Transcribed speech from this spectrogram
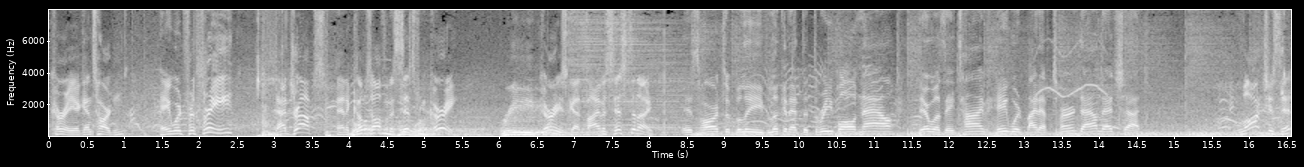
Curry against Harden. Hayward for three. That drops, and it comes off an assist from Curry. Curry's got five assists tonight. It's hard to believe looking at the three ball now. There was a time Hayward might have turned down that shot. Launches it.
